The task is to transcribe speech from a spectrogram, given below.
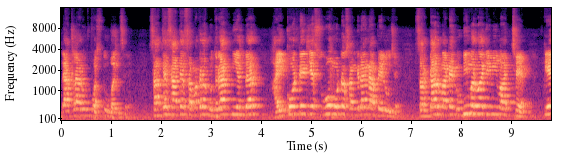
દાખલારૂપ વસ્તુ બનશે. સાથે સાથે સમગ્ર ગુજરાતની અંદર હાઈકોર્ટે જે સુઓ મોટો સંજ્ઞાન આપેલું છે સરકાર માટે ડૂબી મરવા જેવી વાત છે કે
